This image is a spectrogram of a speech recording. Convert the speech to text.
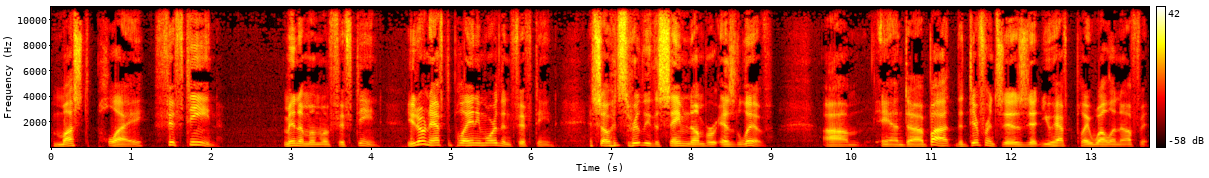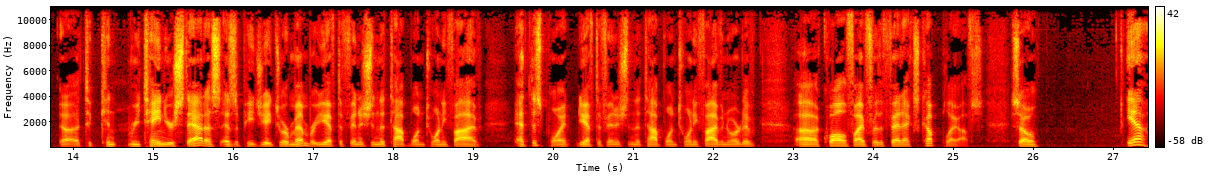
must play 15, minimum of 15. You don't have to play any more than 15. So it's really the same number as LIV. Um, and uh, but the difference is that you have to play well enough uh, to retain your status as a PGA Tour member. You have to finish in the top 125. At this point, you have to finish in the top 125 in order to uh, qualify for the FedEx Cup playoffs. So, yeah,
